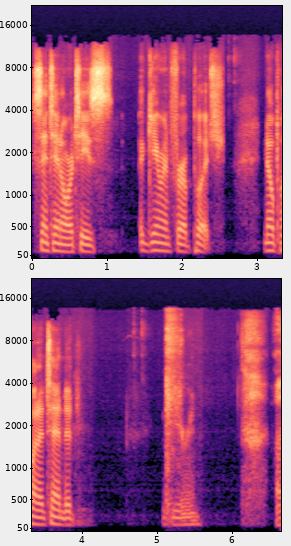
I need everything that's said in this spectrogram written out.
Santana Ortiz a gearing for a push. No pun intended. Gearing.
